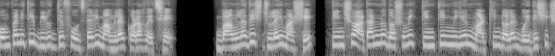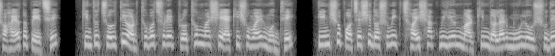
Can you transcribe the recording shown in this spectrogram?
কোম্পানিটির বিরুদ্ধে ফৌজদারি মামলার করা হয়েছে। বাংলাদেশ জুলাই মাসে তিনশো আটান্ন দশমিক তিন তিন মিলিয়ন মার্কিন ডলার বৈদেশিক সহায়তা পেয়েছে কিন্তু চলতি অর্থবছরের প্রথম মাসে একই সময়ের মধ্যে তিনশো পঁচাশি দশমিক ছয় সাত মিলিয়ন মার্কিন ডলার মূল ও সুদে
